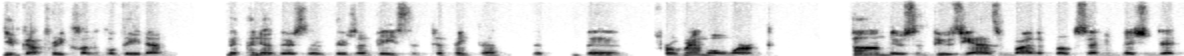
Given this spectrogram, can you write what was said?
you've got preclinical data. I know there's a there's a basis to think that the, the program will work. Um, there's enthusiasm by the folks that envisioned it,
